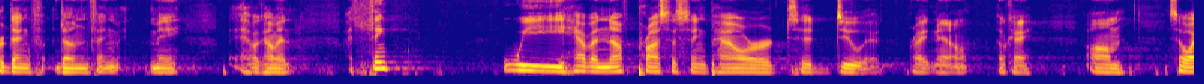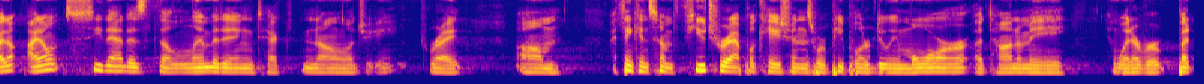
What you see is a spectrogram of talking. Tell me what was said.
or Deng, may have a comment. I think we have enough processing power to do it right now, okay? Um, so I don't, I don't see that as the limiting technology, right? Um, I think in some future applications where people are doing more autonomy and whatever, but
